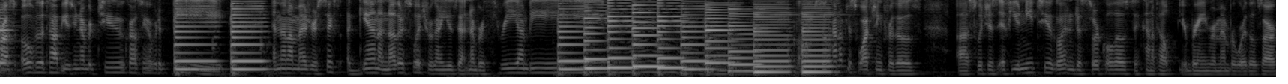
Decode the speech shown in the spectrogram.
Cross over the top using number two, crossing over to B. And then on measure six, again, another switch. We're going to use that number three on B. So kind of just watching for those uh, switches. If you need to, go ahead and just circle those to kind of help your brain remember where those are.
